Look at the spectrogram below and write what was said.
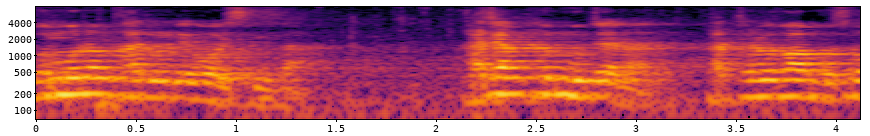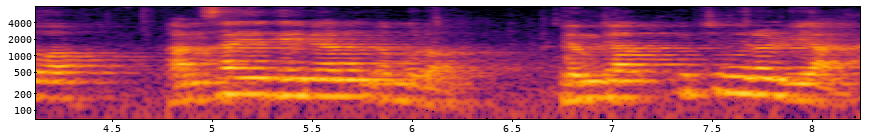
업무는 가중되고 있습니다. 가장 큰 문제는 가톨과 무서워 감사에 대비하는 업무로 정작 입주민을 위한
